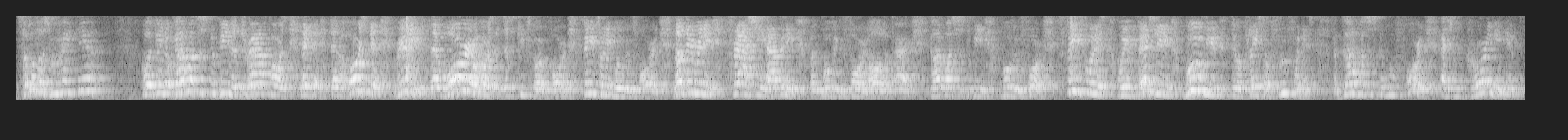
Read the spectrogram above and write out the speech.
Some of us were right there. You know, God wants us to be the draft horse, like that, that horse that really, that warrior horse that just keeps going forward, faithfully moving forward. Nothing really flashy happening, but moving forward all the time. God wants us to be moving forward. Faithfulness will eventually move you to a place of fruitfulness. But God wants us to move forward as we're growing in Him.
